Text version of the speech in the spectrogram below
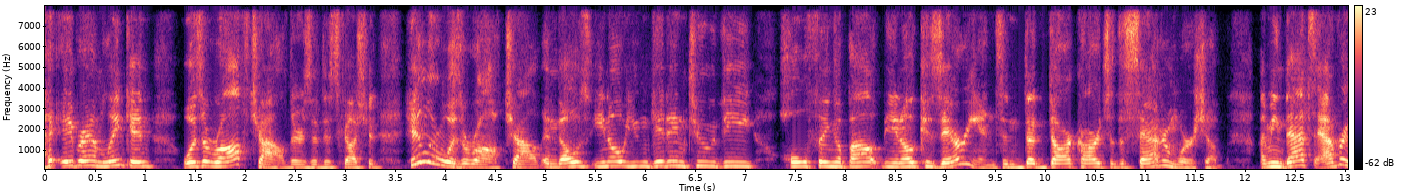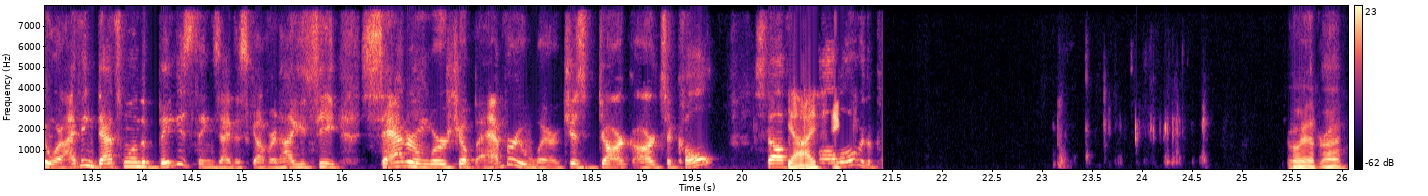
Abraham Lincoln was a Rothschild. There's a discussion. Hitler was a Rothschild, and those, you know, you can get into the whole thing about you know Khazarians and the dark arts of the Saturn worship. I mean, that's everywhere. I think that's one of the biggest things I discovered. How you see Saturn worship everywhere, just dark arts occult stuff Yeah, I all think- over the place. Go ahead, Ryan.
